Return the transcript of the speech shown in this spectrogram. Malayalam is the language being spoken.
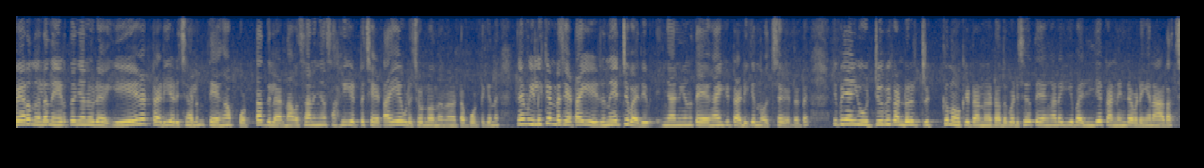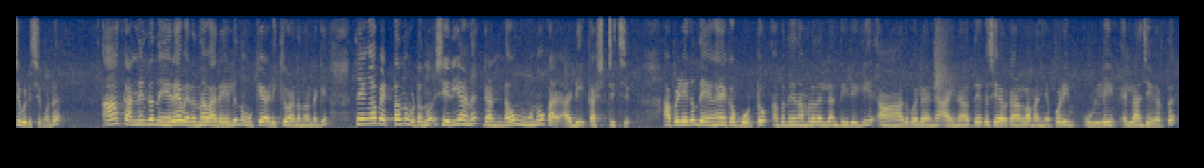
വേറെ ഒന്നുമില്ല നേരത്തെ ഞാൻ ഒരു ഏഴെട്ട് അടി അടിച്ചാലും തേങ്ങ പൊട്ടത്തില്ലായിരുന്നു. അവസാനം ഞാൻ സഹിയിട്ട് ചേട്ടായിയെ വിളിച്ചുകൊണ്ട് വന്നതാണ് കേട്ടോ പൊട്ടിക്കുന്നത്. ഞാൻ വിളിക്കേണ്ട ചേട്ടായി എഴുന്നേറ്റ് വരും. ഞാനിങ്ങനെ തേങ്ങയ്ക്കിട്ട് അടിക്കുന്ന ഒച്ച കേട്ടിട്ട്. ഇപ്പോൾ ഞാൻ യൂട്യൂബിൽ കണ്ടൊരു ട്രിക്ക് നോക്കിയിട്ടാണ് കേട്ടോ അത് പഠിച്ചത്. തേങ്ങയുടെ ഈ വലിയ കണ്ണിന്റെ അവിടെ ഇങ്ങനെ അടച്ച് പിടിച്ചുകൊണ്ട് ആ കണ്ണിന്റെ നേരെ വരുന്ന വരയിൽ നോക്കി അടിക്കുകയാണെന്നുണ്ടെങ്കിൽ തേങ്ങ പെട്ടെന്ന് പൊട്ടുന്നു. ശരിയാണ്. രണ്ടോ മൂന്നോ അടി കഷ്ടിച്ച്. അപ്പോഴേക്കും തേങ്ങയൊക്കെ പൊട്ടും. അപ്പം ദേ നമ്മളിതെല്ലാം തിരുകി അതുപോലെ തന്നെ അതിനകത്തേക്ക് ചേർക്കാനുള്ള മഞ്ഞപ്പൊടിയും ഉള്ളിയും എല്ലാം ചേർത്ത്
